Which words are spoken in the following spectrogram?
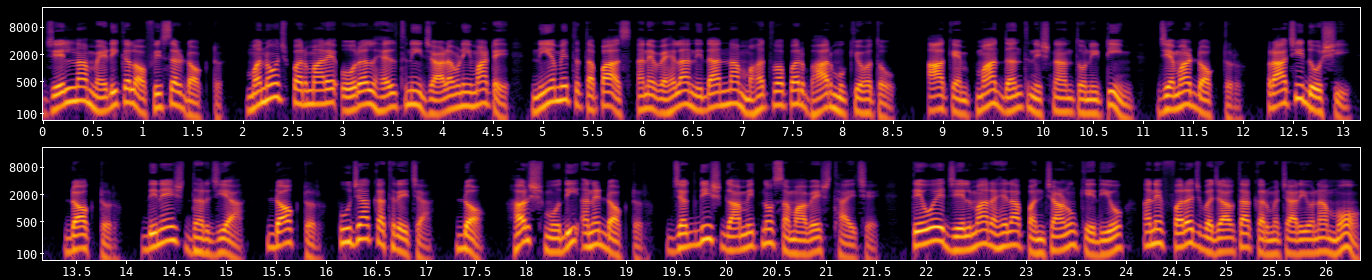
જેલના મેડિકલ ઓફિસર ડોક્ટર મનોજ પરમારે ઓરલ હેલ્થની જાળવણી માટે નિયમિત તપાસ અને વહેલા નિદાનના મહત્વ પર ભાર મૂક્યો હતો. આ કેમ્પમાં દંત નિષ્ણાંતોની ટીમ, જેમાં doctor, Prachi Doshi, doctor, Dinesh Dharajiya, doctor, Pooja Kathrecha, ડો, હર્ષ મોદી અને ડોક્ટર, જગદીશ ગામિતનો સમાવેશ થાય છે. તેઓએ જેલમાં રહેલા પંચાણું કેદીઓ અને ફરજ બજાવતા કર્મચારીઓના મોં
